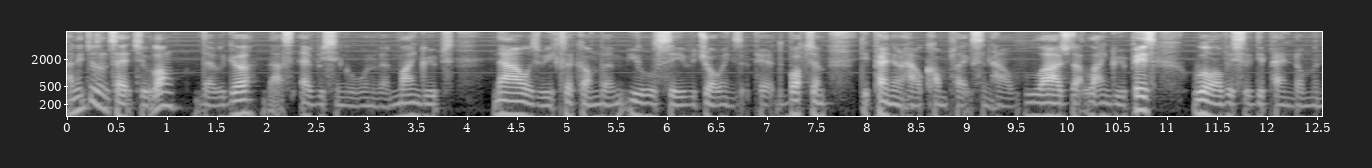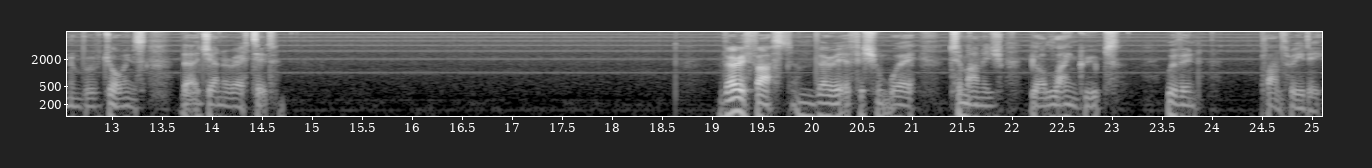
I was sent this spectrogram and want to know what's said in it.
And it doesn't take too long. There we go. That's every single one of them line groups. Now, as we click on them, you will see the drawings appear at the bottom. Depending on how complex and how large that line group is, will obviously depend on the number of drawings that are generated. very fast and very efficient way to manage your line groups within Plant 3D.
